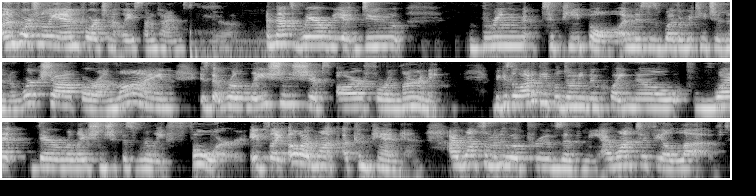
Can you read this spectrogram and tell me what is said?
unfortunately, and fortunately, sometimes. Yeah. And that's where we do bring to people, and this is whether we teach it in a workshop or online, is that relationships are for learning because a lot of people don't even quite know what their relationship is really for. It's like, oh, I want a companion. I want someone who approves of me. I want to feel loved.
